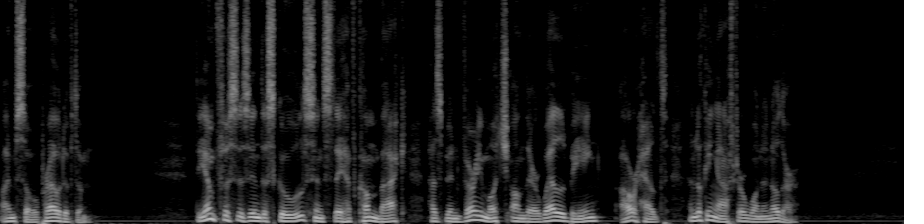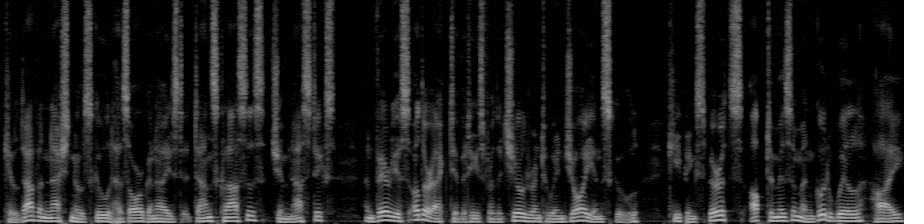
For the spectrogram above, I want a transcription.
I'm so proud of them. The emphasis in the schools since they have come back has been very much on their well being, our health, and looking after one another. Kildavin National School has organised dance classes, gymnastics, and various other activities for the children to enjoy in school, keeping spirits, optimism, and goodwill high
